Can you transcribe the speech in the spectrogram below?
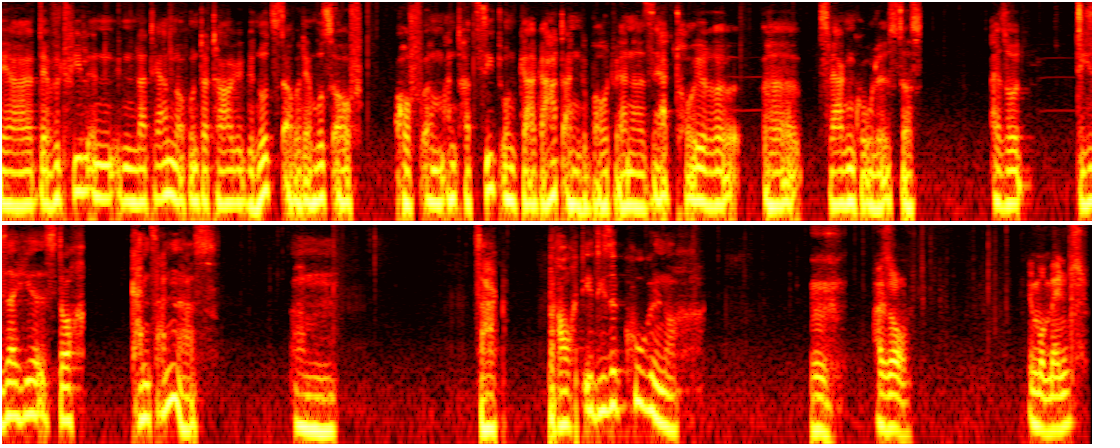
Der, der wird viel in, in Laternen auch unter Tage genutzt, aber der muss auf, auf ähm, Anthrazit und Gargat angebaut werden. Eine sehr teure äh, Zwergenkohle ist das. Also dieser hier ist doch ganz anders. Ähm, sag, braucht ihr diese Kugel noch? Hm, also, im Moment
